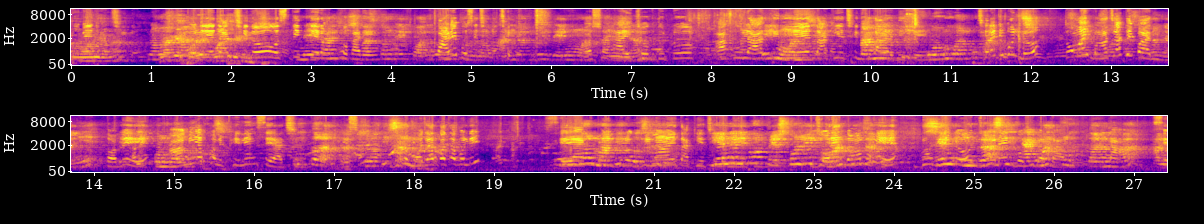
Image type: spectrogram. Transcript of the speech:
ডুবে বনমালী যাচ্ছিল অস্তিত্বের অন্ধকারে পাড়ে বসেছিল ছেলেটি অসহায় চোখ দুটো আকুল আঁকি নিয়ে তাকিয়েছিল তার দিকে ছেলেটি বলল তোমায় বাঁচাতে পারি তবে আমি এখন ফিলিংসে আছি মজার কথা বলি সে এক তীব্র ঘৃণায় তাকিয়েছিল জোরে দম নিয়ে গভীরতা না সে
